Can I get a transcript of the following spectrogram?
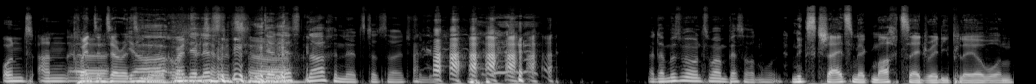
und an Quentin äh, Tarantino. Ja, aber der lässt, Tarantino. der lässt nach in letzter Zeit, finde ich. Ja, da müssen wir uns mal einen besseren holen. Nix Gescheites mehr gemacht seit Ready Player One.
